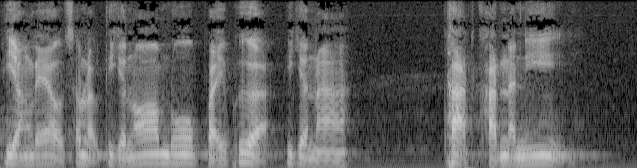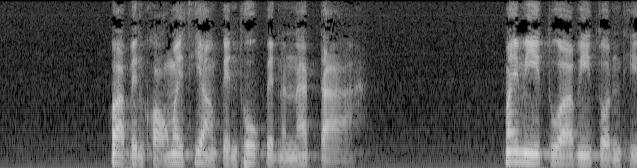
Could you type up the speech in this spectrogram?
เพียงแล้วสำหรับที่จะน้อมโน้มไปเพื่อพิจารณาธาตุขันอันนี้ ว่าเป็นของไม่เที่ยงเป็นทุกข์เป็นอนัตตา ไม่มีตัวมีตนที่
